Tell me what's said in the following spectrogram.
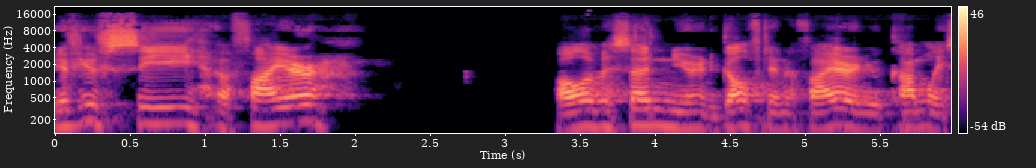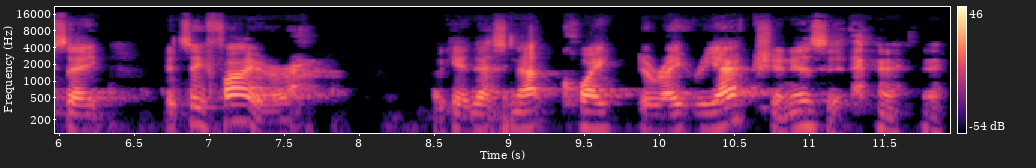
If you see a fire, all of a sudden you're engulfed in a fire and you calmly say, It's a fire. Okay, that's not quite the right reaction, is it?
